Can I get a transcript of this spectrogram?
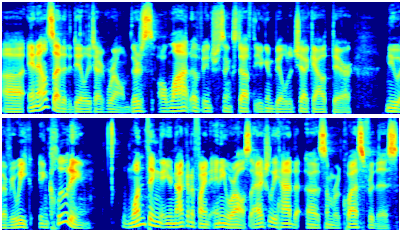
uh, and outside of the daily tech realm. There's a lot of interesting stuff that you're going to be able to check out there new every week, including one thing that you're not going to find anywhere else. I actually had uh, some requests for this.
